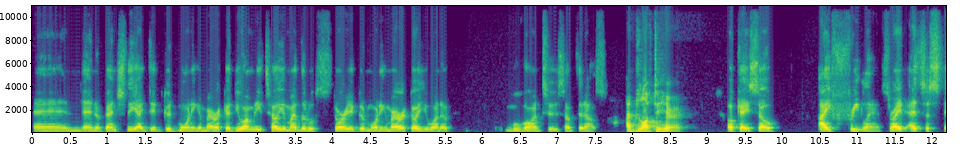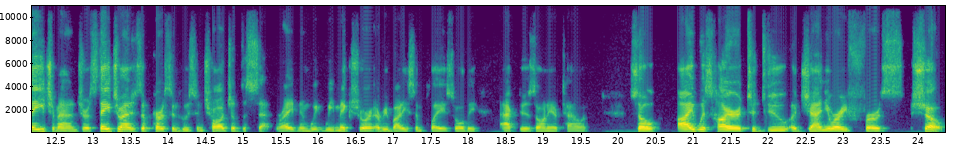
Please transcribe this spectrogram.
And then eventually I did Good Morning America. Do you want me to tell you my little story of Good Morning America, or you want to move on to something else? I'd love to hear it. Okay, so I freelance, right? As a stage manager, a stage manager is a person who's in charge of the set, right? And we, we make sure everybody's in place, all the actors on air talent. So I was hired to do a January 1st show.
